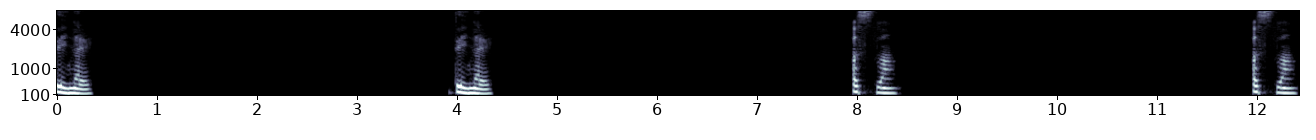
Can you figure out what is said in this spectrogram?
dene deney. Aslan. Aslan.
